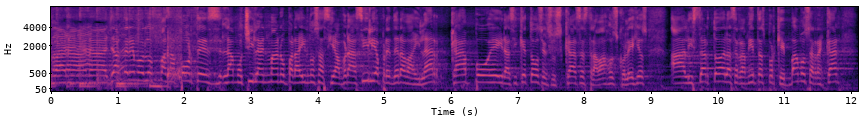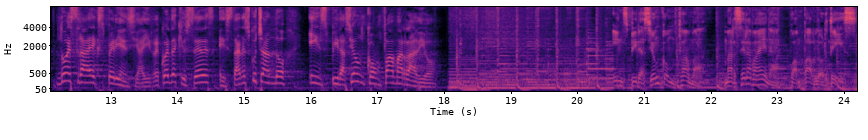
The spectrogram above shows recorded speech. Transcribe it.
Banana. Ya tenemos los pasaportes, la mochila en mano para irnos hacia Brasil y aprender a bailar capoeira. Así que todos en sus casas, trabajos, colegios, a alistar todas las herramientas porque vamos a arrancar nuestra experiencia. Y recuerde que ustedes están escuchando Inspiración con Fama Radio. Inspiración con fama. Marcela Baena, Juan Pablo Ortiz.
